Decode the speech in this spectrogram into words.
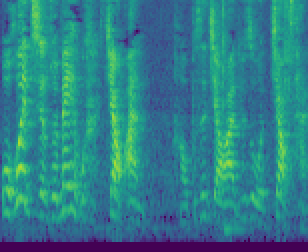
我会只准备我教案，好不是教案就是我教材，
